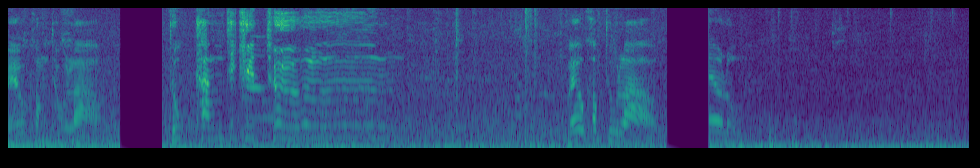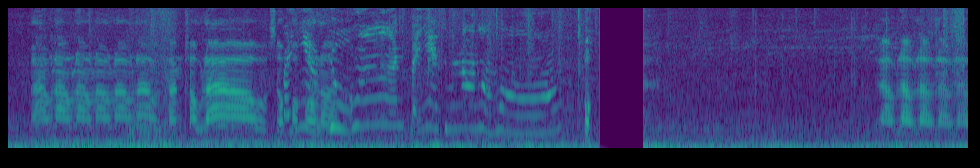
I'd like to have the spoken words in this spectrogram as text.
Welcome to ลาวทุกครั้งที่คิดถึง Welcome to ลาวแล้วลูกลาวลาวลาวลาวลาวลาวทางเข้าลาวสไปปปเยี่ยมลาอวยู่เงินไปเยี่ยมซุมนอนหอมหอมลาวลาวลาวลาวลาว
